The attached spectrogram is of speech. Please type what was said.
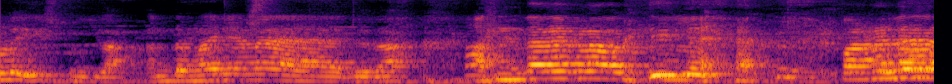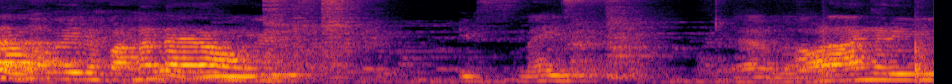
கூட யூஸ் பண்ணிக்கலாம். அந்த மாதிரியான இதுதான். அந்த அளவுக்குலாம் ஒர்க் இல்லை. பன்னெண்டாயிரம் மொபைல் பன்னெண்டாயிரம் மொபைல் இட்ஸ் நைஸ் அவ்வளோதாங்க ரிவ்யூ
